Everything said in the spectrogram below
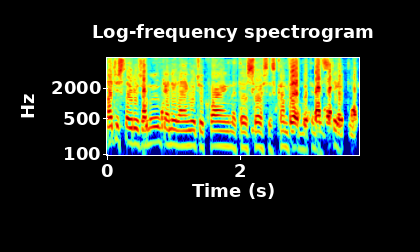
legislators removed any language requiring that those sources come from within the state.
